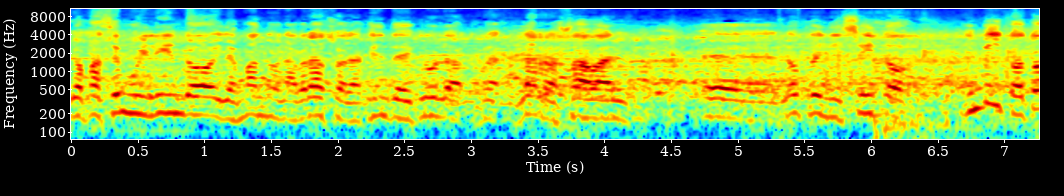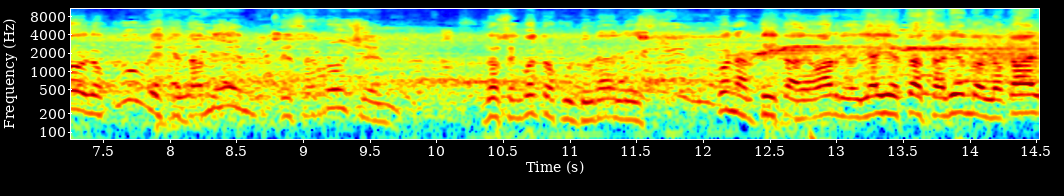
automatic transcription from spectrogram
Lo pasé muy lindo y les mando un abrazo a la gente del Club La, La Razábal, eh, los felicito. Invito a todos los clubes que también desarrollen los encuentros culturales con artistas de barrio y ahí está saliendo el local.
